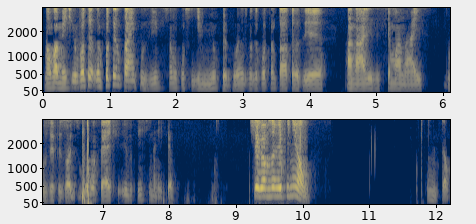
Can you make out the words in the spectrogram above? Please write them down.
Novamente, eu vou, eu vou tentar, inclusive, se eu não conseguir mil perdões, mas eu vou tentar trazer análises semanais dos episódios do Boba Fett e do Peacemaker. Chegamos à minha opinião. Então.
